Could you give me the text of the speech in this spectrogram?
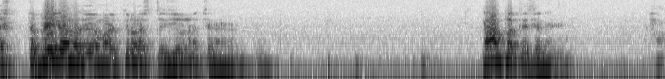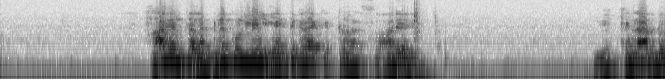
ಎಷ್ಟು ಬೇಗ ಮದುವೆ ಮಾಡ್ತಿರೋ ಅಷ್ಟು ಜೀವನ ಚೆನ್ನಾಗಿರುತ್ತೆ. ದಾಂಪತ್ಯ ಚೆನ್ನಾಗಿದೆ. ಹಾಗಂತ ಲಗ್ನ ಕುಂಡ್ಲಿಯಲ್ಲಿ ಎಂಟು ಗ್ರಹಕ್ಕೆ ಇಟ್ಟರು sorry we cannot do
